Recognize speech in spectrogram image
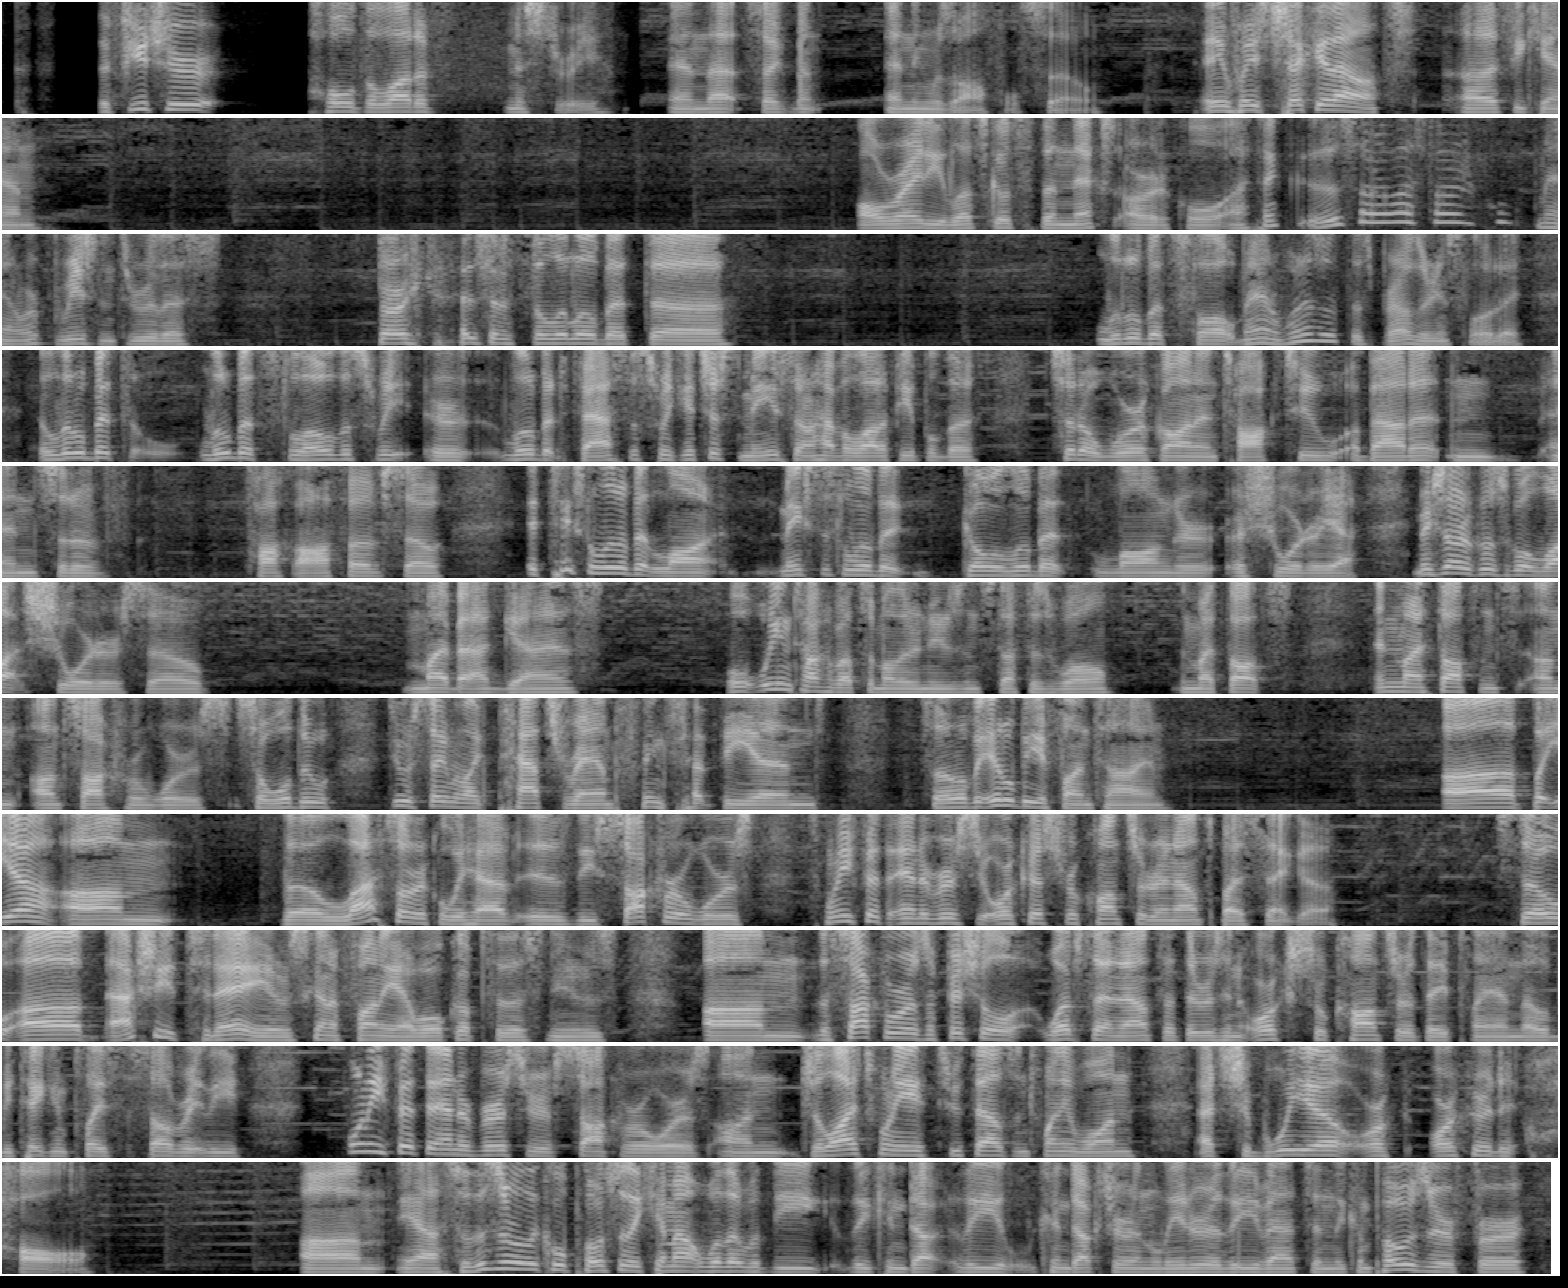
the future holds a lot of mystery and that segment ending was awful. So, anyways, check it out uh, if you can. Alrighty, let's go to the next article. I think is this our last article? Man, we're breezing through this. Sorry guys if it's a little bit uh little bit slow. Man, what is with this browser being slow today? A little bit a little bit slow this week or a little bit fast this week. It's just me, so I don't have a lot of people to sort of work on and talk to about it and and sort of talk off of. So it takes a little bit long, makes this a little bit go a little bit longer or shorter. Yeah, it makes articles go a lot shorter. So my bad, guys. Well, we can talk about some other news and stuff as well, and my thoughts and my thoughts on, on on Sakura Wars. So we'll do do a segment like Pat's ramblings at the end. So it'll be it'll be a fun time. Uh, but yeah, um, the last article we have is the Sakura Wars 25th anniversary orchestra concert announced by Sega. So, uh, actually today it was kind of funny. I woke up to this news. Um, the Sakura Wars official website announced that there was an orchestral concert they planned that will be taking place to celebrate the 25th anniversary of Sakura Wars on July 28th, 2021 at Shibuya or- Orchard Hall. Um, yeah, so this is a really cool poster. They came out with it with the the the conductor and the leader of the event and the composer for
